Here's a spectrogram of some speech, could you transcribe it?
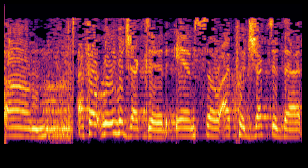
Um, I felt really rejected, and so I projected that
